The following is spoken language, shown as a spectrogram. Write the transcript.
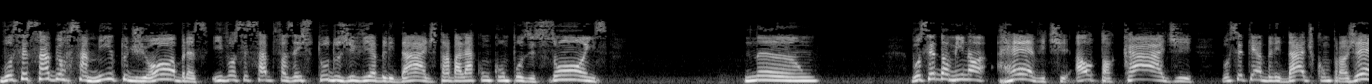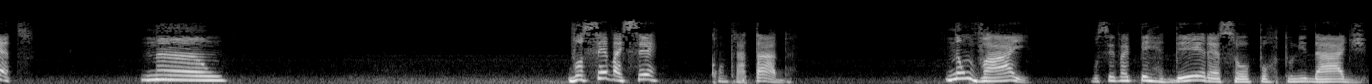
Você sabe orçamento de obras e você sabe fazer estudos de viabilidade, trabalhar com composições? Não. Você domina Revit, AutoCAD? Você tem habilidade com projetos? Não. Você vai ser contratado? Não vai. Você vai perder essa oportunidade.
